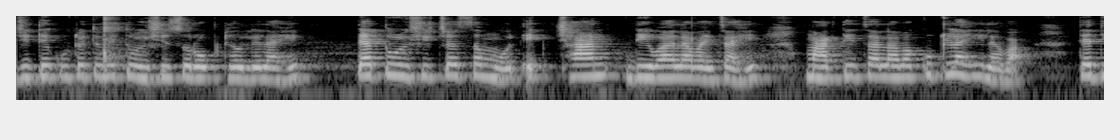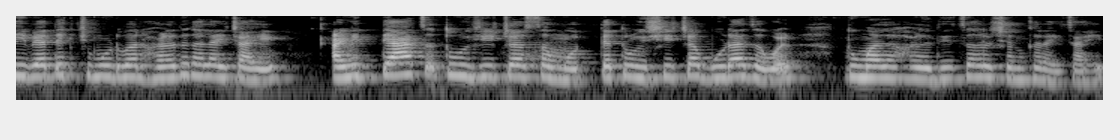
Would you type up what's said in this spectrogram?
जिथे कुठे तुम्ही तुळशीचं रोप ठेवलेलं आहे त्या तुळशीच्या समोर एक छान दिवा लावायचा आहे. मातीचा लावा कुठलाही लावा. त्या दिव्यात एक चिमूटभर हळद घालायची आहे आणि त्याच तुळशीच्या समोर त्या तुळशीच्या बुडाजवळ तुम्हाला हळदीचं हर्षण करायचं आहे.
